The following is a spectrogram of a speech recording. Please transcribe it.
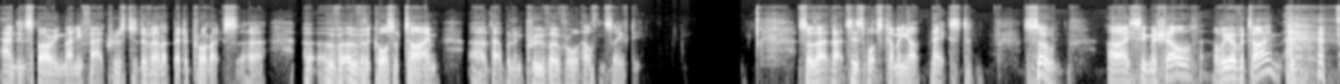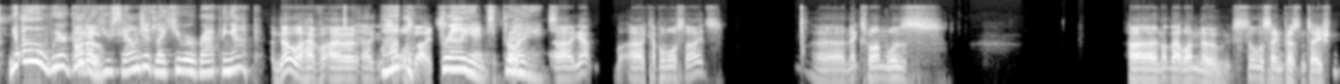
and inspiring manufacturers to develop better products uh, over, over the course of time uh, that will improve overall health and safety. So that, that is what's coming up next. So I see Michelle. Are we over time? no, we're good. Oh, no. You sounded like you were wrapping up. No, I have uh, oh, more slides. Brilliant, brilliant. Uh, yeah, a couple more slides. Uh, next one was uh, not that one. No, it's still the same presentation.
